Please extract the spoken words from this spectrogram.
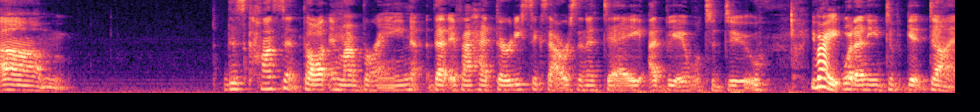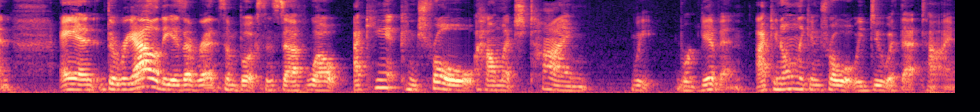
um, this constant thought in my brain that if I had 36 hours in a day, I'd be able to do Right. what I need to get done. And the reality is, I've read some books and stuff. Well, I can't control how much time we were given. I can only control what we do with that time.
